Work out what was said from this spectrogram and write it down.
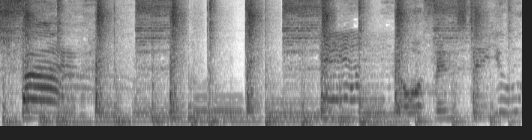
just fine. Yeah. No offense to you.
